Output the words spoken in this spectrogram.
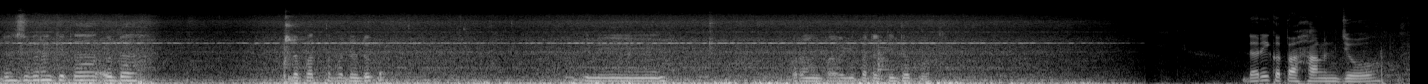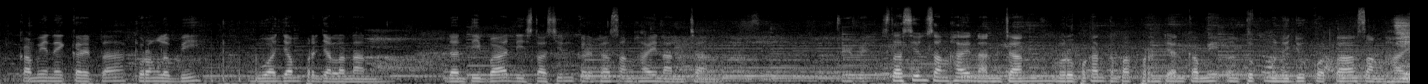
dan sekarang kita udah dapat tempat duduk. Ini orang lagi pada tidur loh dari kota Hangzhou kami naik kereta kurang lebih dua jam perjalanan dan tiba di stasiun kereta Shanghai Nanchang Stasiun Shanghai Nanchang merupakan tempat perhentian kami untuk menuju kota Shanghai.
